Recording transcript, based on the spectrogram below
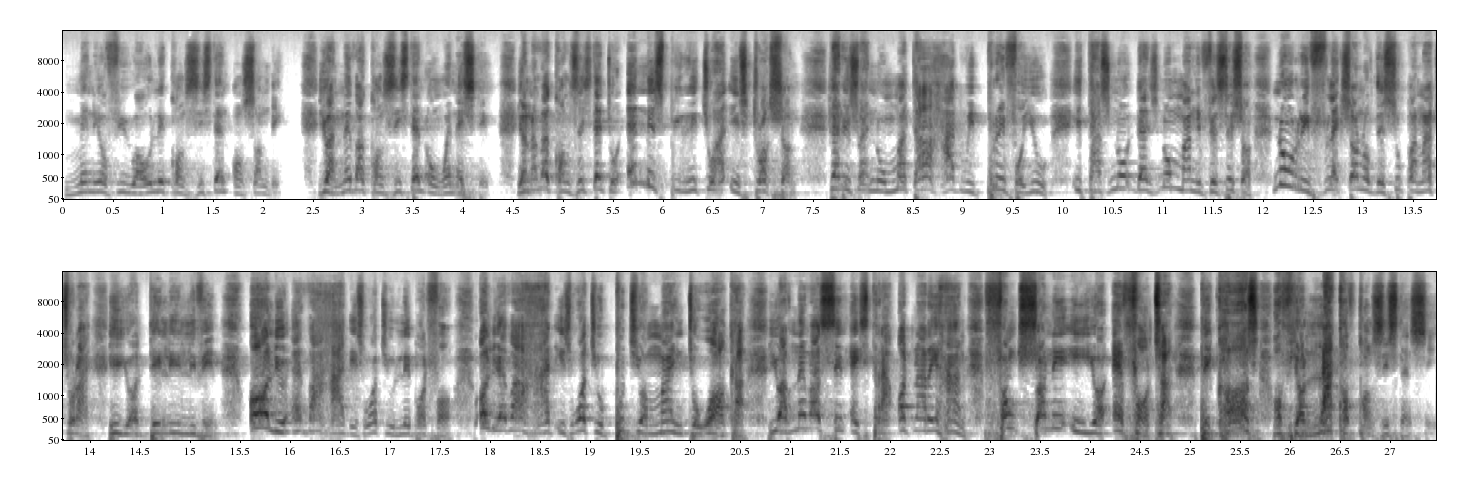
Many of you are only consistent on Sunday. You are never consistent on Wednesday. You're never consistent to any spiritual instruction. That is why no matter how hard we pray for you, it has no, there's no manifestation, no reflection of the supernatural in your daily living. All you ever had is what you labored for. All you ever had is what you put your mind to work. You have never seen extraordinary hand functioning in your effort because of your lack of consistency.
